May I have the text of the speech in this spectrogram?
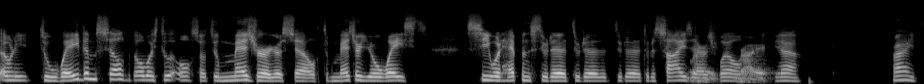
only to weigh themselves, but always to also to measure yourself, to measure your waist, see what happens to the to the to the to the size right, there as well. Right. Yeah. Right.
